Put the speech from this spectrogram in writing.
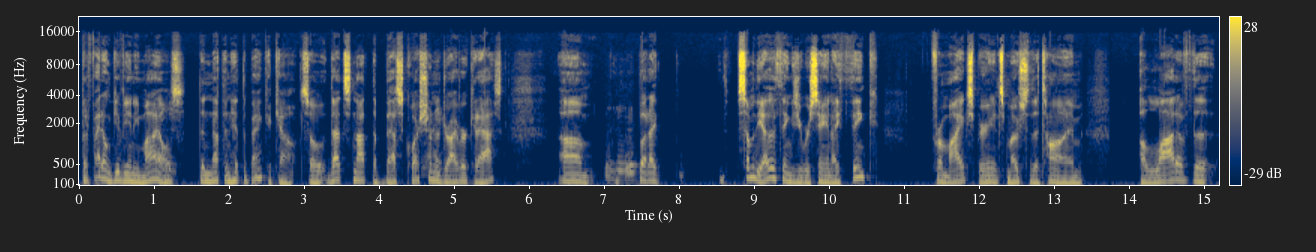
but if i don't give you any miles mm-hmm. then nothing hit the bank account so that's not the best question right. a driver could ask um, mm-hmm. but i some of the other things you were saying i think from my experience most of the time a lot of the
